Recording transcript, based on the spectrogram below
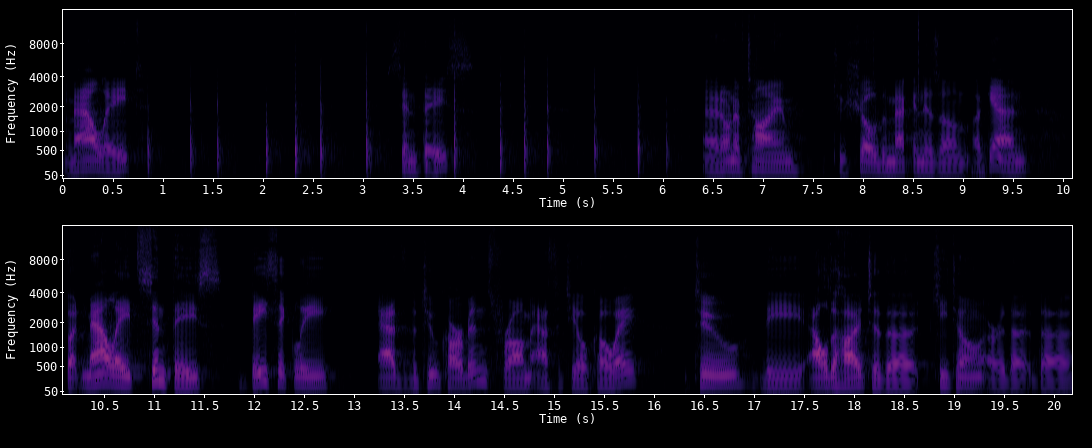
malate synthase. And I don't have time to show the mechanism again, but malate synthase basically adds the two carbons from acetyl-CoA to the aldehyde, to the ketone, or the, the,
